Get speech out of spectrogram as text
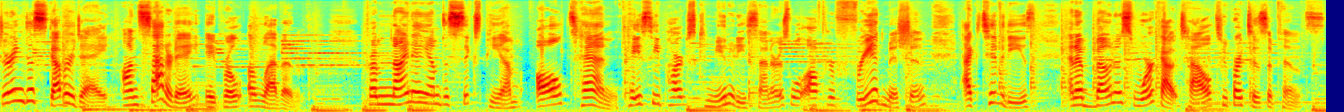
during Discover Day on Saturday, April 11th. From 9 a.m. to 6 p.m., all 10 KC Parks Community Centers will offer free admission, activities, and a bonus workout towel to participants.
